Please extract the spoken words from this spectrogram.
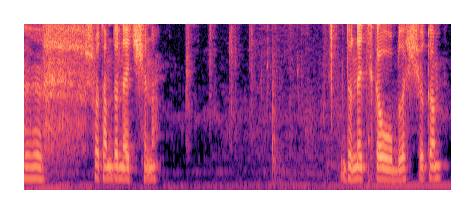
Е, Що там Донеччина? Донецька область, що там?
